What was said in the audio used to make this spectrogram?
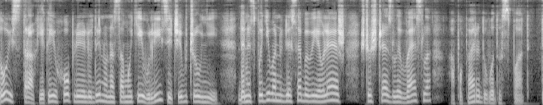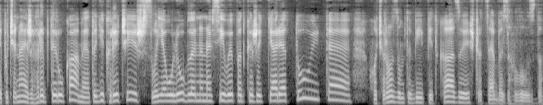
той страх, який охоплює людину на самоті в лісі чи в човні, де несподівано для себе виявляєш, що щезли весла, а попереду водоспад. Ти починаєш гребти руками, а тоді кричиш своє улюблене на всі випадки життя рятуйте, хоч розум тобі підказує, що це безглуздо.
